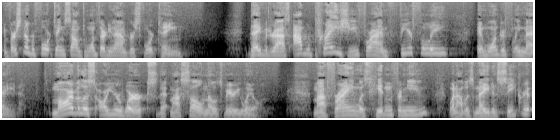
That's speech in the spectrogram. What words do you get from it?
In verse number 14, Psalms 139, verse 14, David writes, I will praise you, for I am fearfully and wonderfully made. Marvelous are your works that my soul knows very well. My frame was hidden from you when I was made in secret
